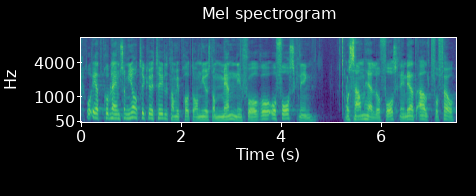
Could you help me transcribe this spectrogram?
Och ett problem som jag tycker är tydligt när vi pratar om just om människor och, och forskning och samhälle och forskning det är att allt för få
